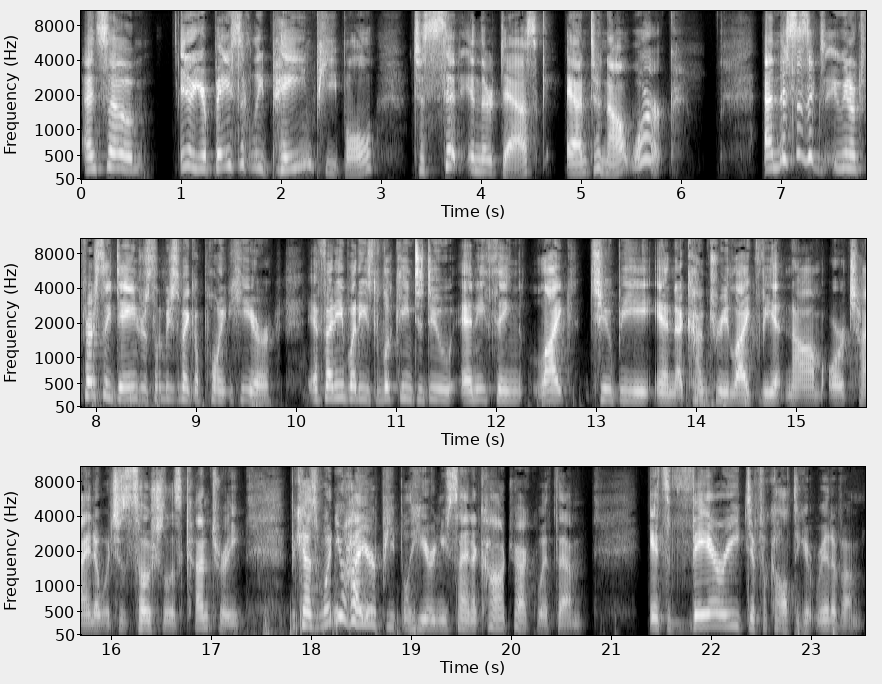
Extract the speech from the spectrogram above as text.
And so you know you're basically paying people to sit in their desk and to not work and this is, you know, especially dangerous. Let me just make a point here. If anybody's looking to do anything like to be in a country like Vietnam or China, which is a socialist country, because when you hire people here and you sign a contract with them, it's very difficult to get rid of them.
